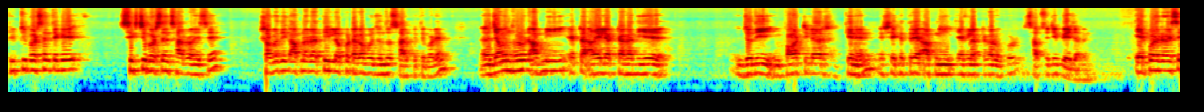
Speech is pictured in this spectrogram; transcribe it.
ফিফটি পার্সেন্ট থেকে সিক্সটি পার্সেন্ট ছাড় রয়েছে। সর্বাধিক আপনারা তিন লক্ষ টাকা পর্যন্ত ছাড় পেতে পারেন। যেমন ধরুন, আপনি একটা আড়াই লাখ টাকা দিয়ে যদি পাওয়ার টিলার কেনেন, সেক্ষেত্রে আপনি এক লাখ টাকার উপর সাবসিডি পেয়ে যাবেন। এরপরে রয়েছে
